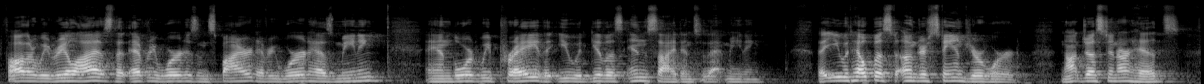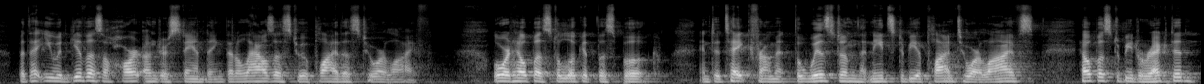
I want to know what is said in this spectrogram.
Father, we realize that every word is inspired, every word has meaning. And Lord, we pray that you would give us insight into that meaning, that you would help us to understand your word, not just in our heads, but that you would give us a heart understanding that allows us to apply this to our life. Lord, help us to look at this book and to take from it the wisdom that needs to be applied to our lives Help us to be directed.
